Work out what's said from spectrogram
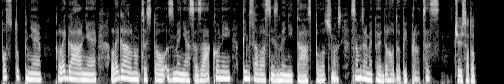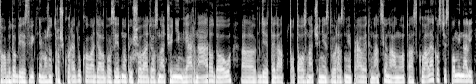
postupne legálne, legálnou cestou zmenia sa zákony, tým sa vlastne zmení tá spoločnosť. Samozrejme, to je dlhodobý proces. Čiže sa toto obdobie zvykne možno trošku redukovať alebo zjednodušovať označením jar národov, e, kde teda toto označenie zdôrazňuje práve tú nacionálnu otázku. Ale ako ste spomínali,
